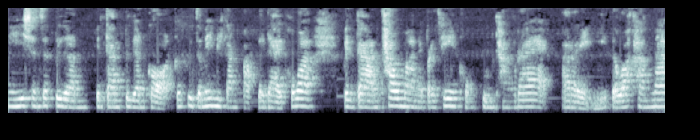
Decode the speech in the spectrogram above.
นี้ฉันจะเตือนเป็นการเตือนก่อนก็คือจะไม่มีการปรับใดๆ เพราะว่าเป็นการเข้ามาในประเทศของคุณครั้งแรกอะไรอย่างนี้ แต่ว่าครั้งหน้า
